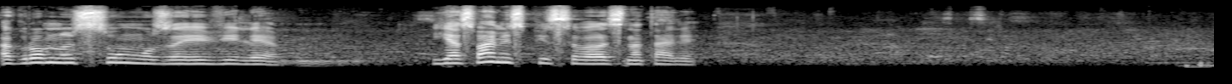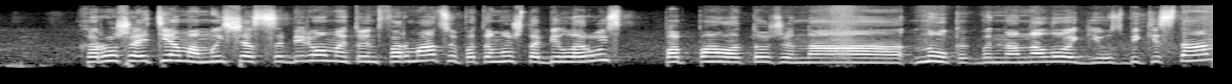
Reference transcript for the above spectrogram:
огромную сумму заявили. Я с вами списывалась, Наталья. Хорошая тема. Мы сейчас соберем эту информацию, потому что Беларусь попала тоже на, ну, как бы на налоги Узбекистан.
